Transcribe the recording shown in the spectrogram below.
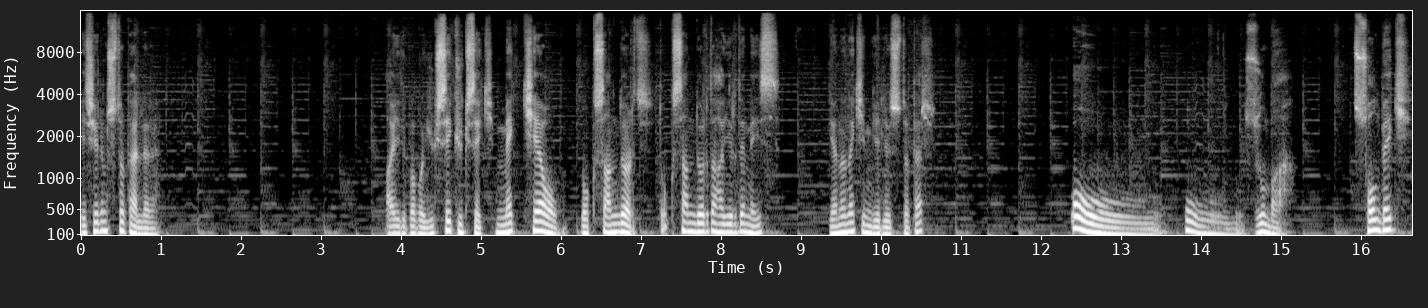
Geçelim stoperlere. Haydi baba yüksek yüksek. McKeown 94. 94'e hayır demeyiz. Yanına kim geliyor stoper? Oo, oo Zuma. Sol bek.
